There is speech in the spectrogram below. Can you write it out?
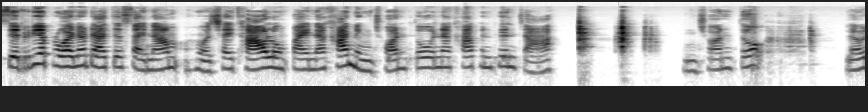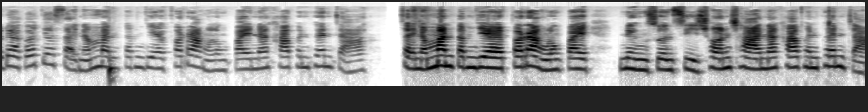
เสร็จเรียบร้อยแล้วดาจะใส่น้ำหัวไชเท้าลงไปนะคะหนึ่งช้อนโต๊ะนะคะเพื่อนๆจ๋าหนึ่งช้อนโต๊ะ แล้วดาก็จะใส่น้ำมันตำแยฝรั่งลงไปนะคะเพื่อนๆจ๋าใส่น้ำมันตำแยฝรั่งลงไปหนึ่งส่วนสี่ช้อนชานะคะเพื่อนๆจ๋า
